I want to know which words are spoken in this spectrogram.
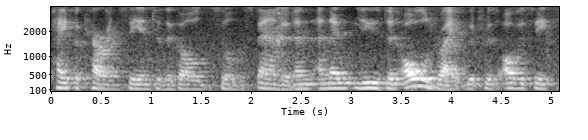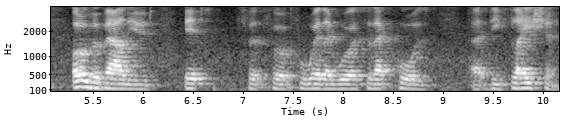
paper currency into the gold silver standard. And, and they used an old rate, which was obviously overvalued it for, for, for where they were, so that caused uh, deflation.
